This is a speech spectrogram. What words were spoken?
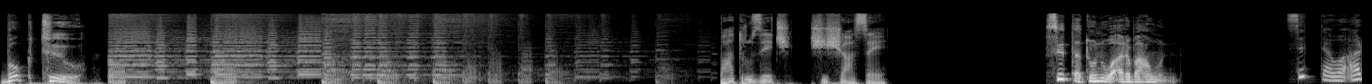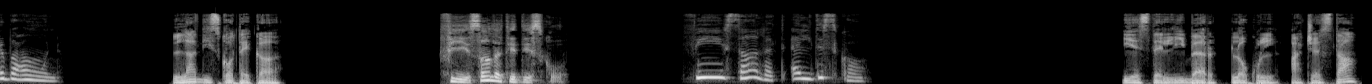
بوك تو patruzeci și șase. ستة وأربعون ستة وأربعون La discotecă. في صالة الديسكو في صالة الديسكو Este liber locul acesta?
